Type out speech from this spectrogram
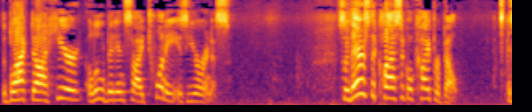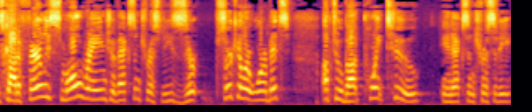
The black dot here, a little bit inside 20, is Uranus. So there's the classical Kuiper belt. It's got a fairly small range of eccentricities, circular orbits, up to about 0.2 in eccentricity,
